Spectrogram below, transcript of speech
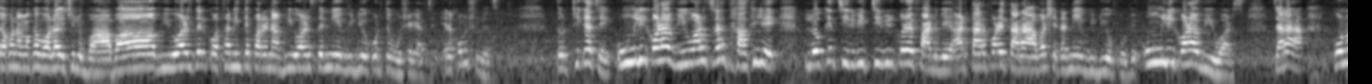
তখন আমাকে বলা হয়েছিল, বাবা ভিউয়ার্সদের কথা নিতে পারে না ভিউয়ার্সদের নিয়ে ভিডিও করতে বসে গেছে। এরকম শুনেছি। তো ঠিক আছে, উংলি করা ভিউয়ার্সরা থাকলে লোকে চিরবির চিরবির করে ফাটবে, আর তারপরে তারা আবার সেটা নিয়ে ভিডিও করবে। উংলি করা ভিউয়ার্স যারা কোনো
